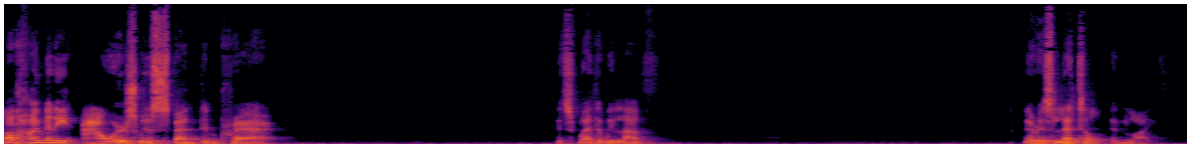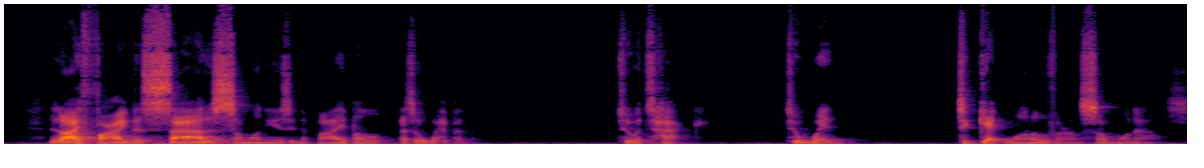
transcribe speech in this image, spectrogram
not how many hours we've spent in prayer. It's whether we love. There is little in life that I find as sad as someone using the Bible as a weapon to attack, to win, to get one over on someone else.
